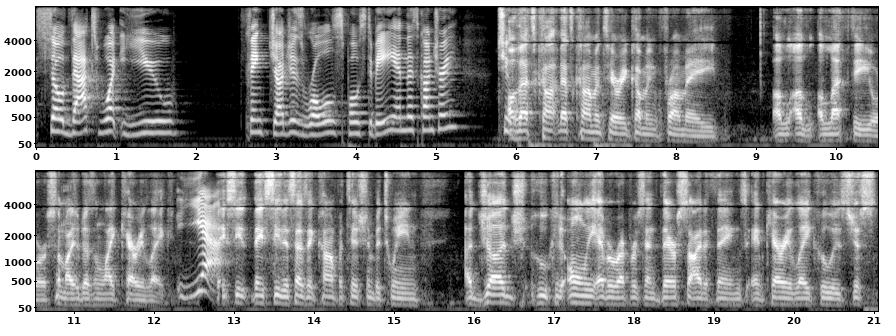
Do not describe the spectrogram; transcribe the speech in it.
"So that's what you think judges' roles supposed to be in this country?" To Oh, that's con- that's commentary coming from a a, a, lefty or somebody who doesn't like Kari Lake. Yeah, they see they see this as a competition between a judge who could only ever represent their side of things and Kari Lake, who is just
